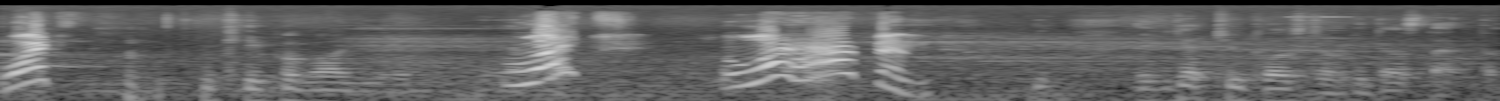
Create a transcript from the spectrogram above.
What? Keep him on you. Yeah. What? What happened? If you get too close to him, he does that thing.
